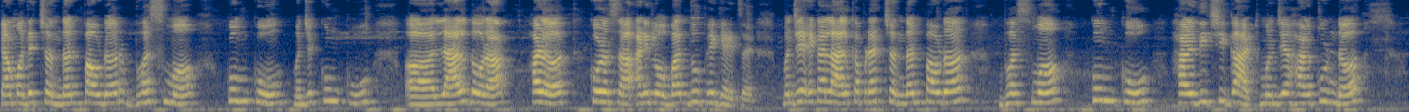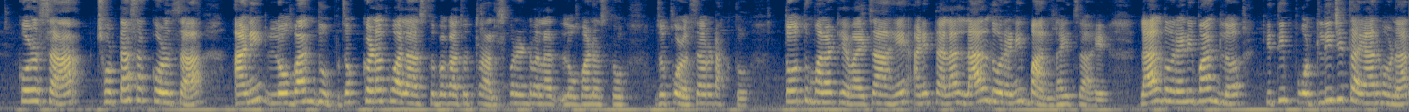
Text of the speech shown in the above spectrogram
त्यामध्ये चंदन पावडर भस्म कुमकुम म्हणजे कुंकू लाल दोरा हळद कोळसा आणि लोबान धूप हे घ्यायचं आहे म्हणजे एका लाल कपड्यात चंदन पावडर भस्म कुंकू हळदीची गाठ म्हणजे हळकुंड कोळसा छोटासा कोळसा आणि लोबान धूप जो कडकवाला असतो बघा तो ट्रान्सपरंटवाला लोबान असतो जो कोळसावर टाकतो तो तुम्हाला ठेवायचा आहे आणि त्याला लाल दोऱ्याने बांधायचं आहे. लाल दोऱ्याने बांधलं की ती पोटली जी तयार होणार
